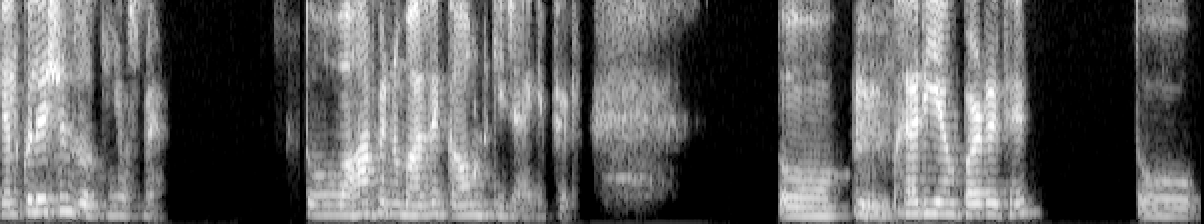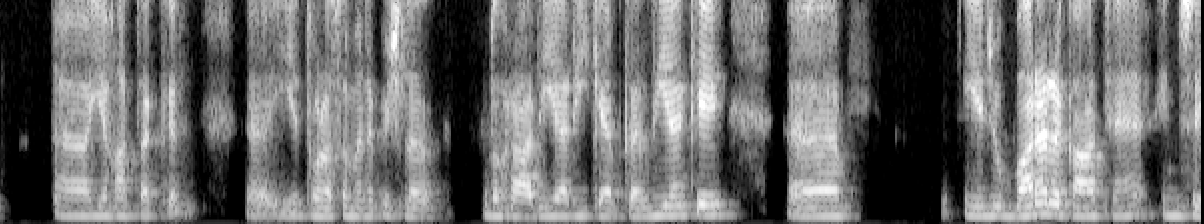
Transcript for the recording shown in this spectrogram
कैलकुलेशंस होती हैं उसमें। तो वहाँ पे नमाजें काउंट की जाएँगी फिर। तो खैर, ये हम पढ़ रहे थे। तो यहाँ तक ये थोड़ा सा मैंने पिछला दोहरा दिया रिकैप कर दिया कि ये जो बारह रकात हैं, इनसे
